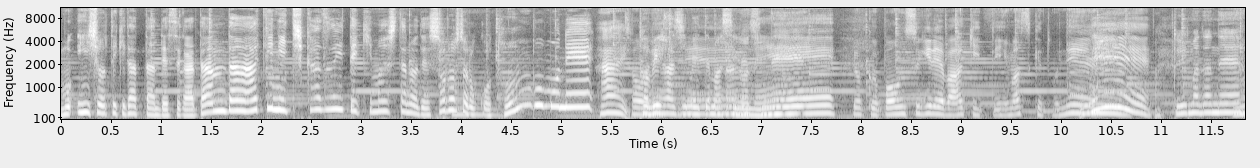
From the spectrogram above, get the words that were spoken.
もう印象的だったんですがだんだん秋に近づいてきましたのでそろそろこうトンボもね、はい。飛び始めてますよそうですね。よく盆過ぎれば秋って言いますけどね。ねえ。あっという間だね、う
